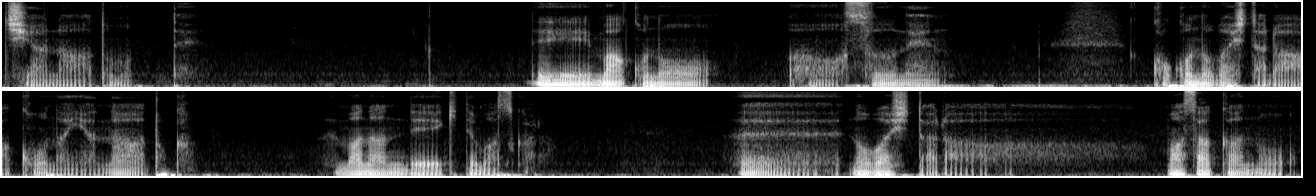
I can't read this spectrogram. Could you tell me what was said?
チやなと思って。で、まあこの数年、ここ伸ばしたらこうなんやなとか、学んできてますから。えー、伸ばしたら、まさかの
